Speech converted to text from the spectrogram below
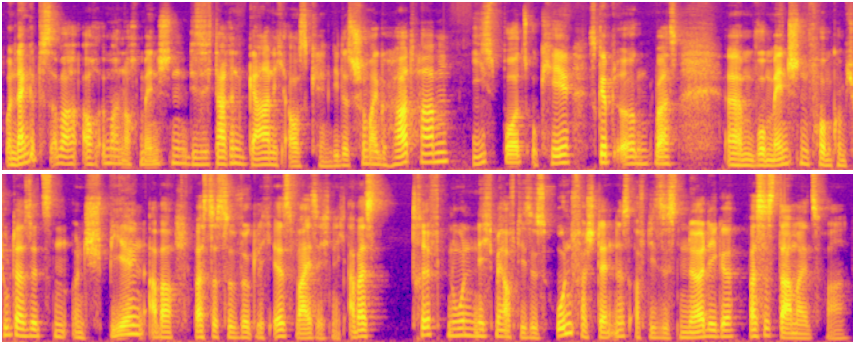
Und dann gibt es aber auch immer noch Menschen, die sich darin gar nicht auskennen, die das schon mal gehört haben. E-Sports, okay, es gibt irgendwas, ähm, wo Menschen vorm Computer sitzen und spielen, aber was das so wirklich ist, weiß ich nicht. Aber es trifft nun nicht mehr auf dieses Unverständnis, auf dieses Nerdige, was es damals war.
